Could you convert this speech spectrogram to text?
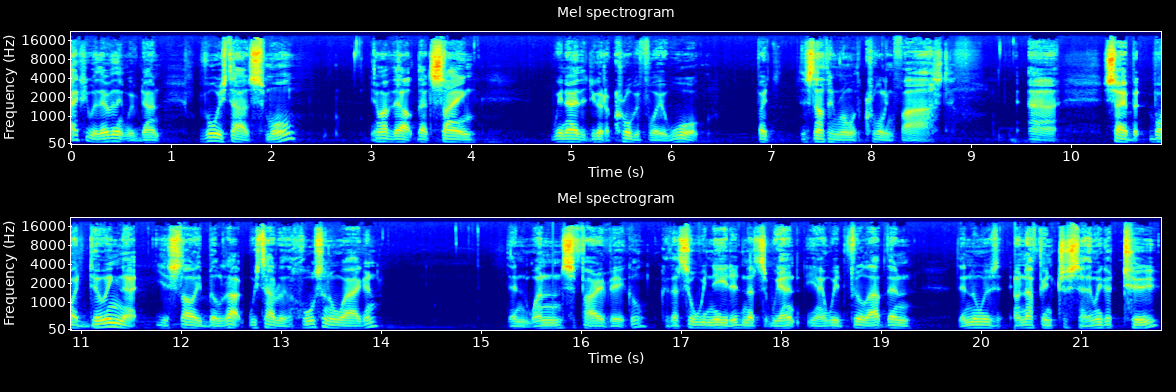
actually with everything we've done, we've always started small. You know, I have that, that saying, we know that you've got to crawl before you walk, but there's nothing wrong with crawling fast. Uh, so, but by doing that, you slowly build up. We started with a horse and a wagon, then one safari vehicle, because that's all we needed, and that's we you know we'd fill up. Then then there was enough interest. So then we got two.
